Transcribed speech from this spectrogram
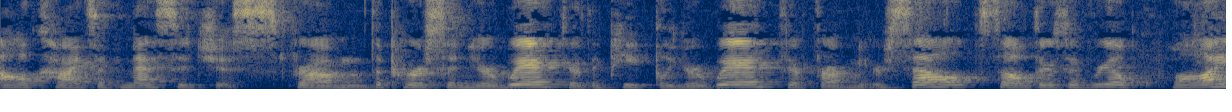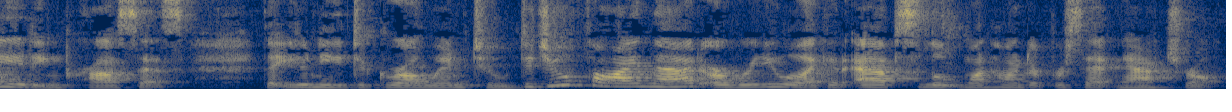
all kinds of messages from the person you're with, or the people you're with, or from yourself. So there's a real quieting process that you need to grow into. Did you find that, or were you like an absolute 100% natural?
